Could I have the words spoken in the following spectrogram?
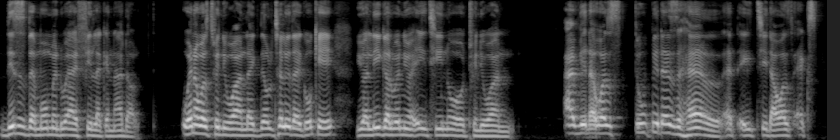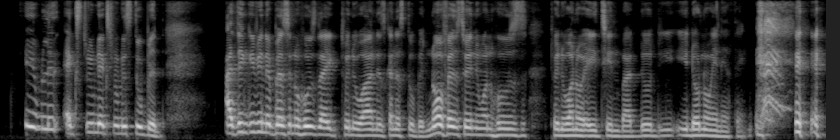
this is the moment where I feel like an adult. When I was 21, like they'll tell you like, okay, you are legal when you're 18 or 21. I mean, I was stupid as hell at 18. I was extremely, extremely, extremely stupid. I think even a person who's like 21 is kind of stupid. No offense to anyone who's 21 or 18, but dude, you, you don't know anything.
